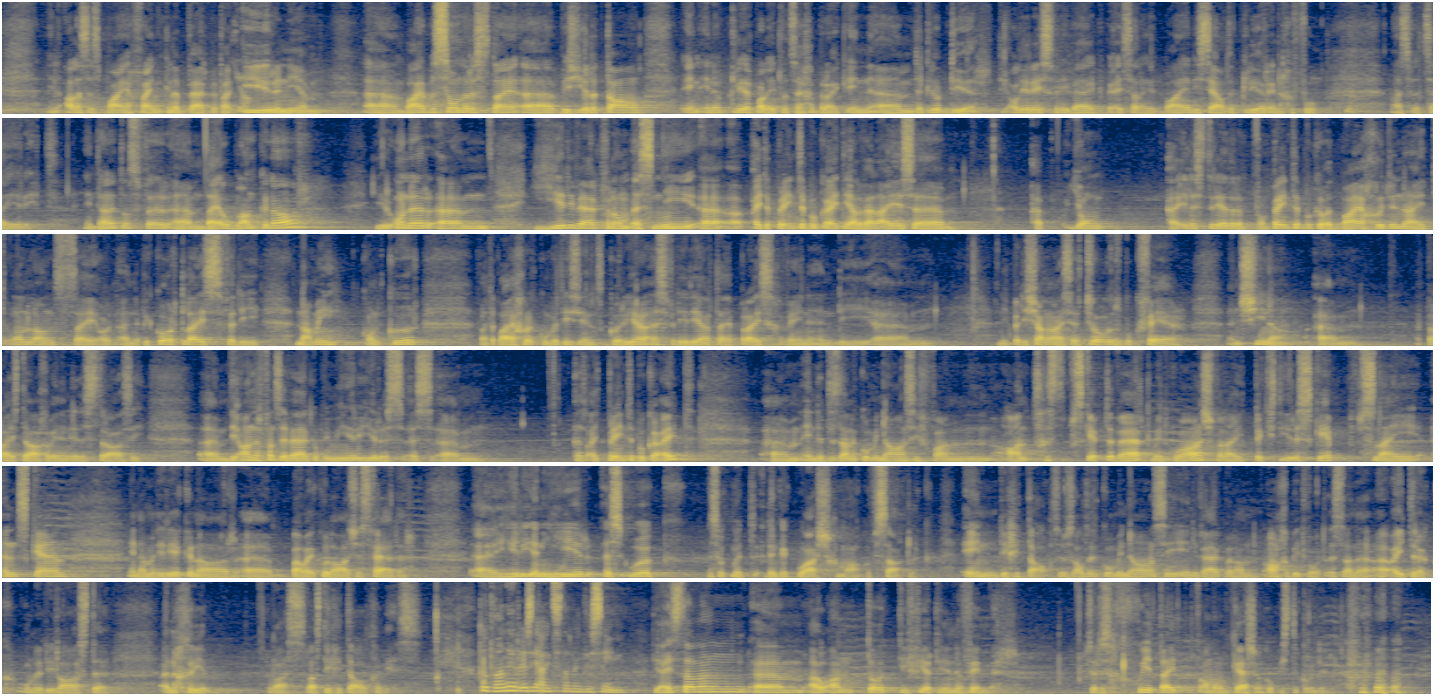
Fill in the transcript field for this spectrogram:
En alles is baie fyn knipwerk wat haar ja. ure neem ehm uh, baie besondere styl uh eh, visuele taal en en 'n kleurpalet wat sy gebruik en ehm um, dit loop deur. Die al die res van die werk by uitstalling het baie dieselfde kleur en gevoel as wat sy hier het. En dan het ons vir ehm um, Dale Blankenaar hieronder ehm um, hierdie werk van hom is nie uh, uit 'n prenteboek uit nie alhoewel hy is 'n uh, 'n jong 'n illustreerder van prenteboeke wat baie goed doen. Hy het onlangs sy in 'n kortlys vir die Nami konkours wat 'n baie groot kompetisie in Korea is vir hierdie jaar het hy 'n prys gewen in die ehm um, in die by die Shanghai Children's Book Fair in China. Ehm um, 'n prys daar gewen in illustrasie. Ehm um, die ander van sy werk op die mure hier is is ehm um, is uit prenteboeke uit. Ehm um, en dit is dan 'n kombinasie van handgeskepte werk met gouache waar hy teksture skep, sny, inscan en dan met die rekenaar uh bou hy collages verder. Uh hierdie een hier is ook is ook met dink ek wash gemaak of saaklik en digitaal. So dis altyd 'n kombinasie en die werk wat dan aangebied word is dan 'n uitdruk omdat die laaste ingreep was was digitaal geweest. Tot wanneer is die uitstalling te sien? Die uitstalling ehm um, hou aan tot die 14de November. So dis 'n goeie tyd vir almal om Kersinkopies te kom doen.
